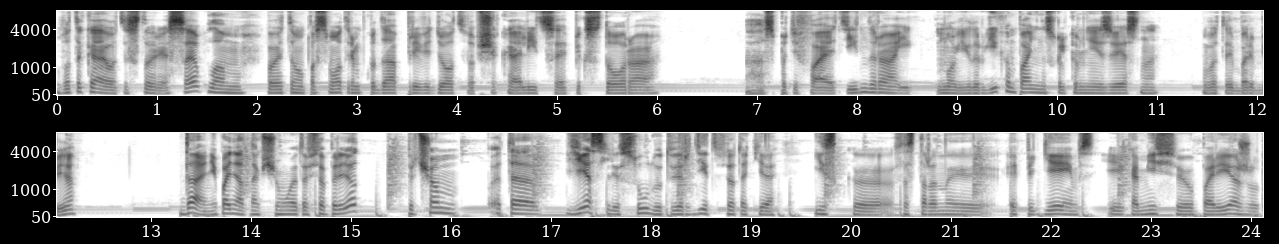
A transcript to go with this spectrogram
Вот такая вот история с Apple, поэтому посмотрим, куда приведет вообще коалиция Epic Store, а, Spotify, Tinder и многих других компаний, насколько мне известно, в этой борьбе. Да, непонятно, к чему это все придет. Причем это, если суд утвердит все-таки иск э, со стороны Epic Games и комиссию порежут,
